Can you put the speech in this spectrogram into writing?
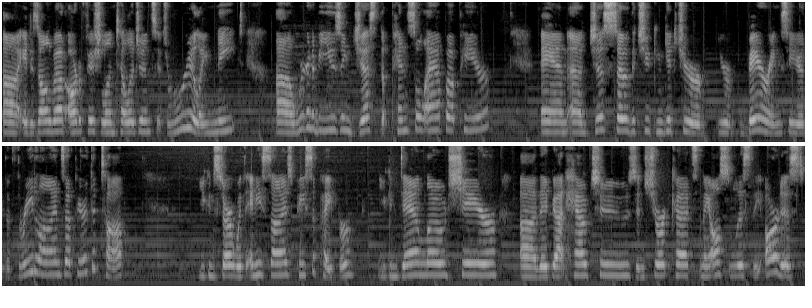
Uh, it is all about artificial intelligence. It's really neat. Uh, we're going to be using just the pencil app up here. And uh, just so that you can get your, your bearings here, the three lines up here at the top, you can start with any size piece of paper. You can download, share, uh, they've got how-tos and shortcuts, and they also list the artists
